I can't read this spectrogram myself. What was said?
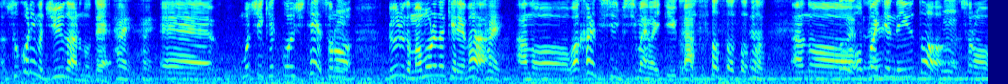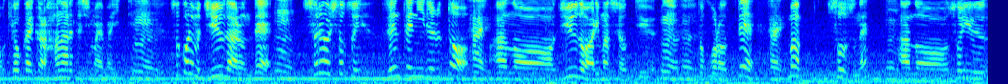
うん。そこにも自由があるので、はいはい。えーもし結婚してそのルールが守れなければ、はい。あの別れてししまえばいいというか。そうそうそうそう。うのですね。おっぱい店で言うと、うん。その教会から離れてしまえばいいっていう、うん。そこにも自由があるんで、うん。それを一つ前提に入れると、はい。あの自由度はありますよっていううんうん。ところで、はい。まあそうですね、うん。あのそういう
